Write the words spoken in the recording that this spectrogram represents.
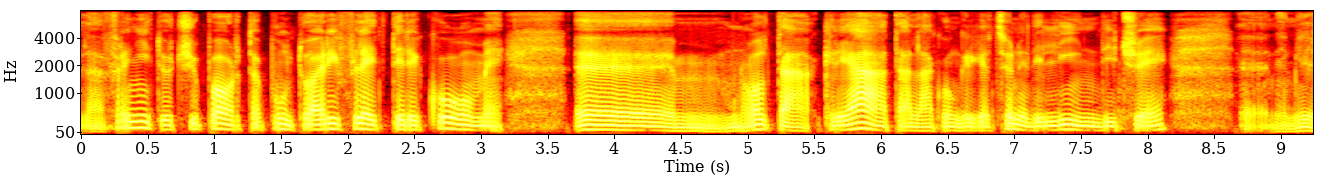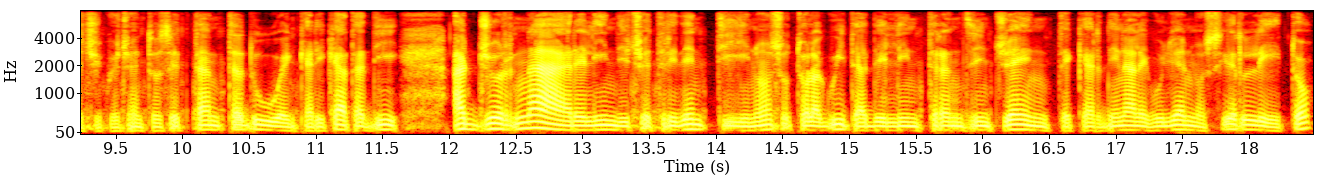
la Fragnito ci porta appunto a riflettere come eh, una volta creata la congregazione dell'Indice eh, nel 1572 incaricata di aggiornare l'indice tridentino sotto la guida dell'intransigente cardinale Guglielmo Sirleto,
